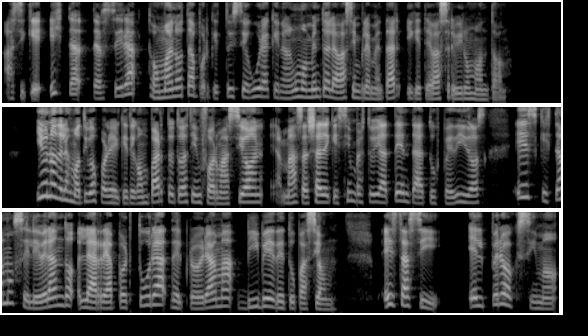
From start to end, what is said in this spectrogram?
Así que esta tercera, toma nota porque estoy segura que en algún momento la vas a implementar y que te va a servir un montón. Y uno de los motivos por el que te comparto toda esta información, más allá de que siempre estoy atenta a tus pedidos, es que estamos celebrando la reapertura del programa Vive de tu Pasión. Es así, el próximo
